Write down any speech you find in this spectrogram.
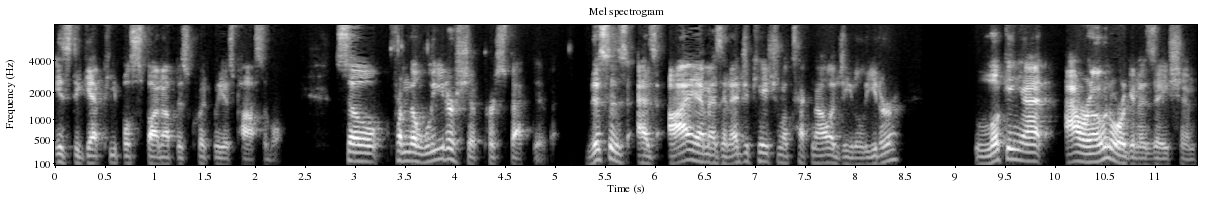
is to get people spun up as quickly as possible. So, from the leadership perspective, this is as I am as an educational technology leader, looking at our own organization,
